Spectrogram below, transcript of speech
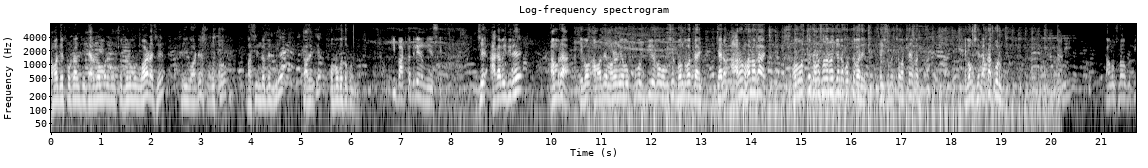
আমাদের টোটাল যে তেরো নম্বর এবং চোদ্দ নম্বর ওয়ার্ড আছে সেই ওয়ার্ডের সমস্ত বাসিন্দাদের নিয়ে তাদেরকে অবগত করলাম। কি বার্তা দিলেন উনি এসে? যে আগামী দিনে আমরা এবং আমাদের মাননীয় মুখ্যমন্ত্রী এবং অভিষেক বন্দ্যোপাধ্যায় যেন আরও ভালো কাজ সমস্ত জনসাধারণের জন্য করতে পারে সেই শুভেচ্ছা বার্তায় আমরা এবং সেটা আমরা করব। আমি টাউন সভাপতি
